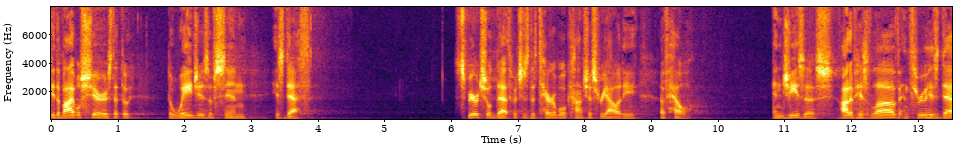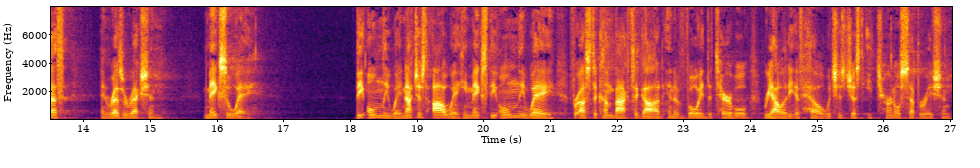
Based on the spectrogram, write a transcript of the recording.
See, the Bible shares that the, the wages of sin is death spiritual death, which is the terrible conscious reality of hell. And Jesus, out of his love and through his death and resurrection, makes a way. The only way, not just our way, he makes the only way for us to come back to God and avoid the terrible reality of hell, which is just eternal separation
